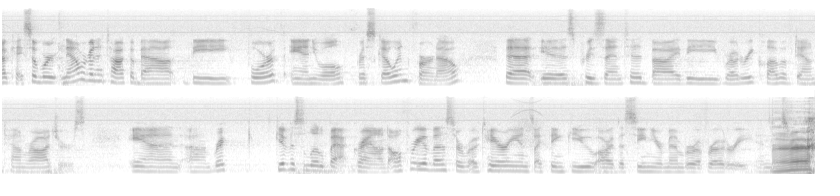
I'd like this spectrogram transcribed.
Okay, so we're, now we're going to talk about the fourth annual Frisco Inferno that is presented by the Rotary Club of Downtown Rogers. And um, Rick, give us a little background. All three of us are Rotarians. I think you are the senior member of Rotary in this.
